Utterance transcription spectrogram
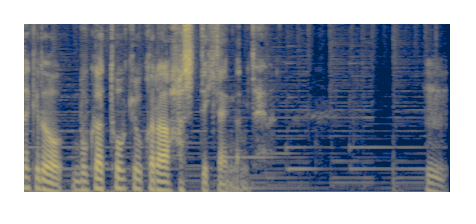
だけど、僕は東京から走っていきたいんだみたいな。うん。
